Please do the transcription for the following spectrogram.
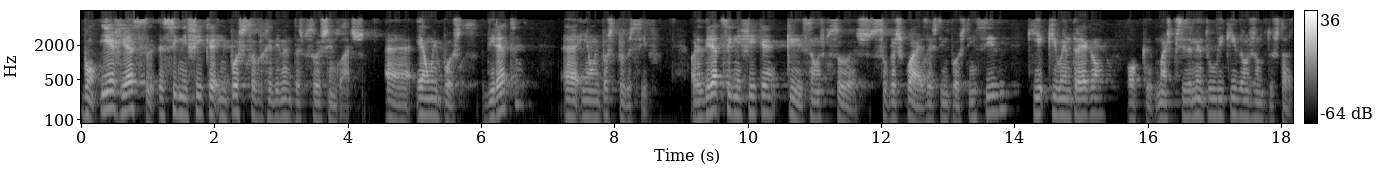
Bom, IRS significa Imposto sobre o Rendimento das Pessoas Singulares. Uh, é um imposto direto uh, e é um imposto progressivo. Ora, direto significa que são as pessoas sobre as quais este imposto incide que, que o entregam ou que, mais precisamente, o liquidam junto do Estado.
